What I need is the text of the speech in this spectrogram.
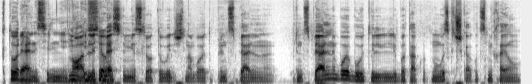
кто реально сильнее. Ну, а и для всё. тебя с ним, если вот ты выйдешь на бой, это принципиально принципиальный бой будет, или либо так вот, ну, выскочишь, как вот с Михаилом?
